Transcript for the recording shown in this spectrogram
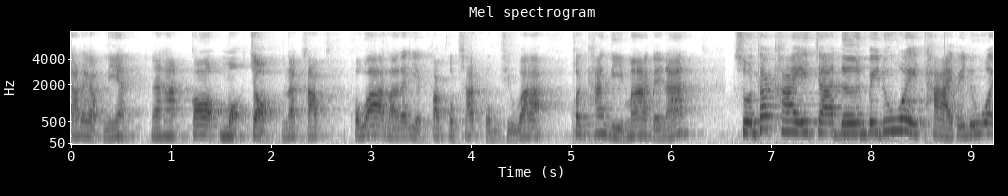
อะไรแบบนี้นะฮะก็เหมาะเจาะนะครับ เพราะว่ารายละเอียดความคมชัดผมถือว่าค่อนข้างดีมากเลยนะ ส่วนถ้าใครจะเดินไปด้วยถ่ายไปด้วย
